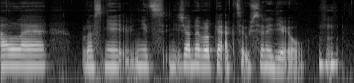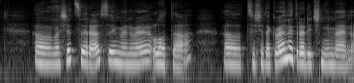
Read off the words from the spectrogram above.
ale vlastně nic, žádné velké akce už se nedějou. Vaše dcera se jmenuje Lota, což je takové netradiční jméno.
